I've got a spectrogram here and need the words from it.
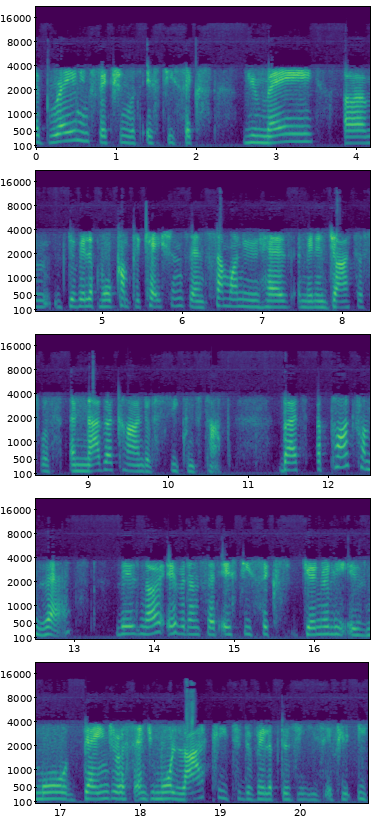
a brain infection with ST6, you may um, develop more complications than someone who has a meningitis with another kind of sequence type. But apart from that, there's no evidence that ST6 generally is more dangerous and you're more likely to develop disease if you eat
